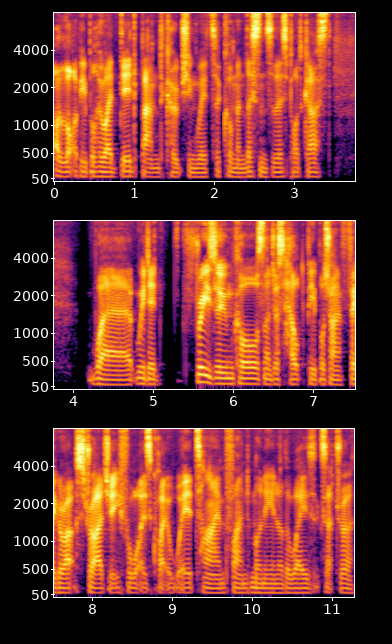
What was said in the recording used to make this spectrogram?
a lot of people who I did band coaching with to come and listen to this podcast where we did free Zoom calls and I just helped people try and figure out a strategy for what is quite a weird time, find money in other ways, etc.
